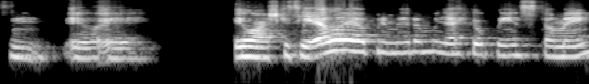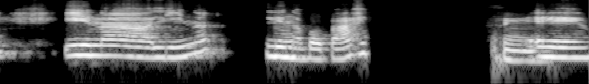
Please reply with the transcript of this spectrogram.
Sim, eu, é, eu acho que sim. Ela é a primeira mulher que eu penso também. E na Lina, Lina hum. Bobardi. Sim. É,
